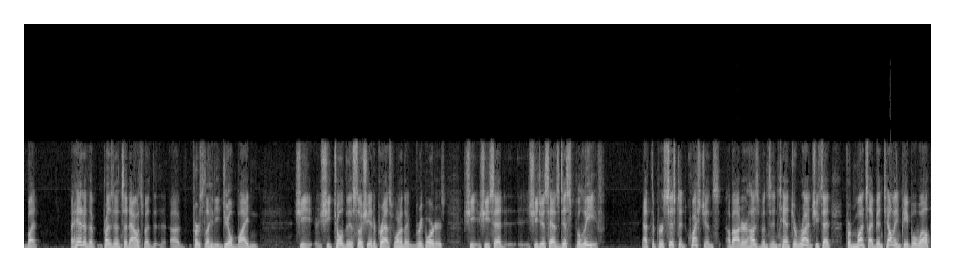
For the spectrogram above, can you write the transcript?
But ahead of the president's announcement, uh, First Lady Jill Biden, she she told the Associated Press, one of the reporters, she she said she just has disbelief at the persistent questions about her husband's intent to run. She said, for months I've been telling people, well,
